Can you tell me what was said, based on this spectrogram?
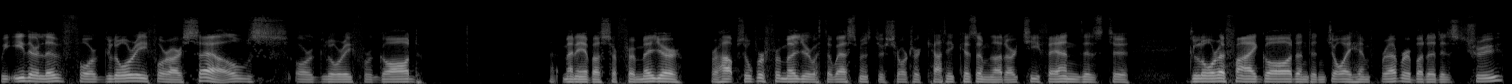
we either live for glory for ourselves or glory for God. Uh, many of us are familiar, perhaps over familiar, with the Westminster Shorter Catechism that our chief end is to glorify God and enjoy Him forever, but it is true.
